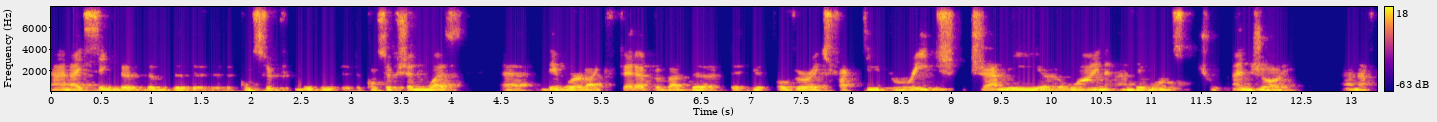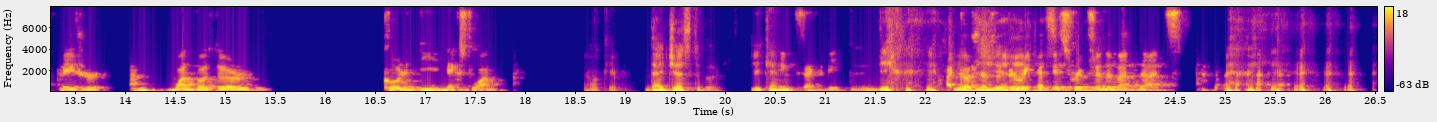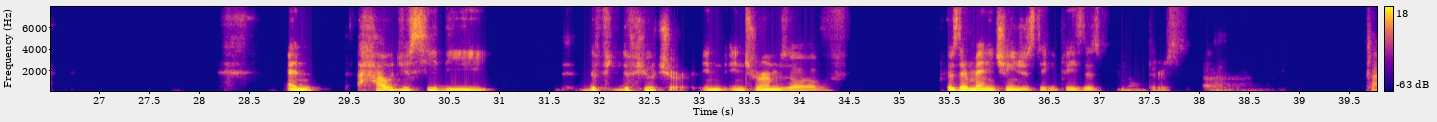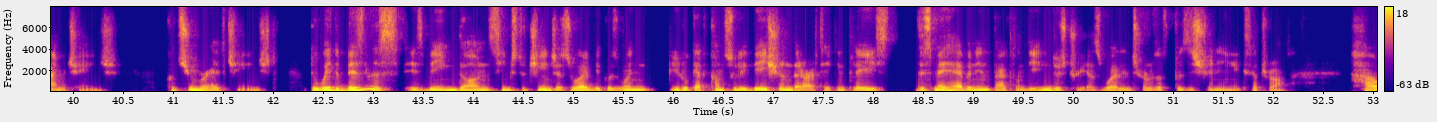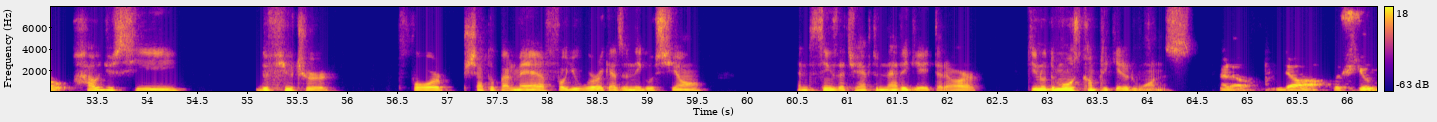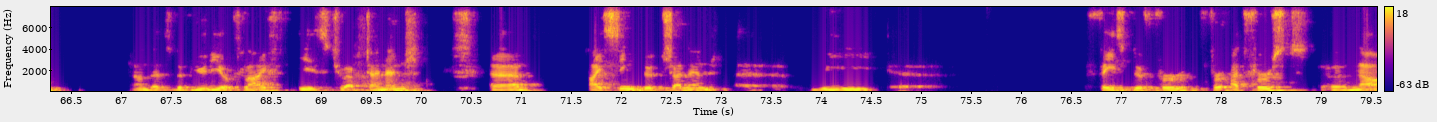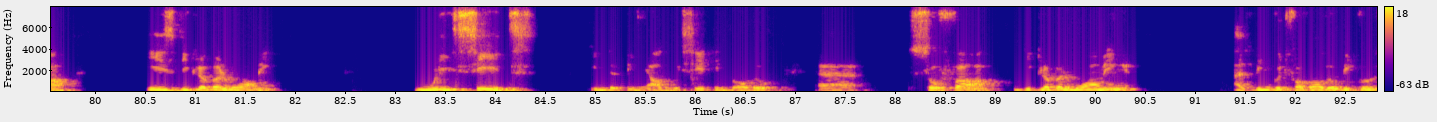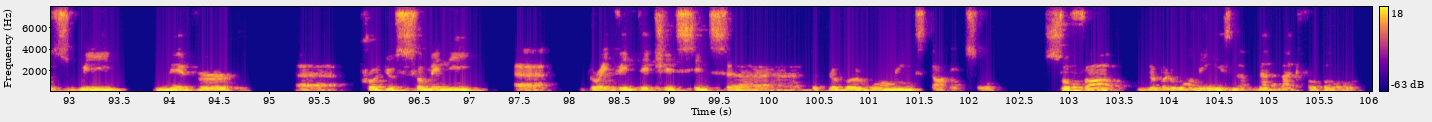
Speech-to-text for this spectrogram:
And I think the the the the, the, consup- the, the, the, consumption was uh, they were like fed up about the, the, the over extracted, rich, jammy uh, wine, and they want to enjoy and have pleasure. And one bottle call the next one. Okay, digestible. You can exactly. I got a very good description about that. and how do you see the the, the future in in terms of because there are many changes taking place there's you know there's uh, climate change consumer have changed the way the business is being done seems to change as well because when you look at consolidation that are taking place this may have an impact on the industry as well in terms of positioning, etc. How how do you see the future for Chateau Palmer, for your work as a négociant, and the things that you have to navigate that are, you know, the most complicated ones? Hello. there are a few, and that's the beauty of life is to have challenge. Um, I think the challenge uh, we uh, face the fir- fir- at first uh, now is the global warming. We see it in the vineyard, we see it in Bordeaux. Uh, so far, the global warming has been good for Bordeaux because we never uh, produced so many uh, great vintages since uh, the global warming started. So, so far, global warming is not that bad for Bordeaux.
